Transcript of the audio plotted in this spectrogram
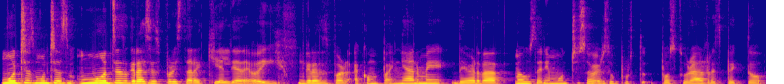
Muchas, muchas, muchas gracias por estar aquí el día de hoy. Gracias por acompañarme. De verdad, me gustaría mucho saber su postura al respecto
